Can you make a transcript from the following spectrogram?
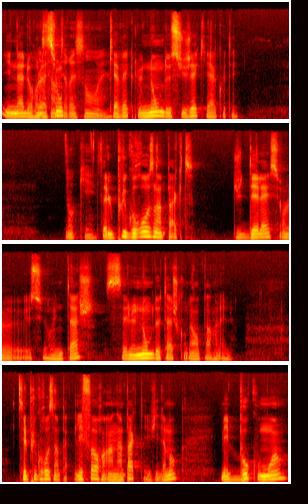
Il n'a de Ah, relation ouais. qu'avec le nombre de sujets qui est à côté. Ok. C'est le plus gros impact du délai sur, le, sur une tâche, c'est le nombre de tâches qu'on a en parallèle. C'est le plus gros impact. L'effort a un impact, évidemment, mais beaucoup moins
